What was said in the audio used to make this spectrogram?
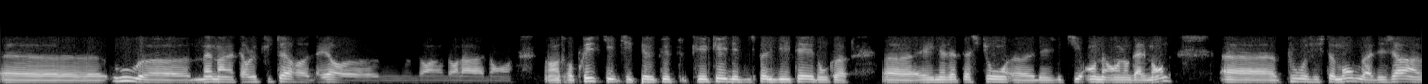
euh, ou même un interlocuteur d'ailleurs dans, l'entreprise qui, qui, qui, qui, ait des disponibilités donc et une adaptation des outils en, langue allemande. Pour justement bah, déjà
